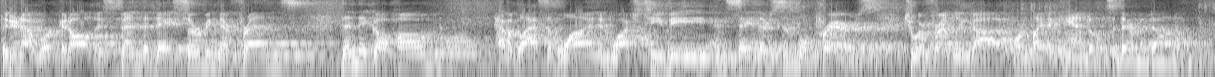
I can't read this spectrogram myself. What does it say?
They do not work at all. They spend the day serving their friends. Then they go home, have a glass of wine, and watch TV and say their simple prayers to a friendly God or light a candle to their Madonna.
